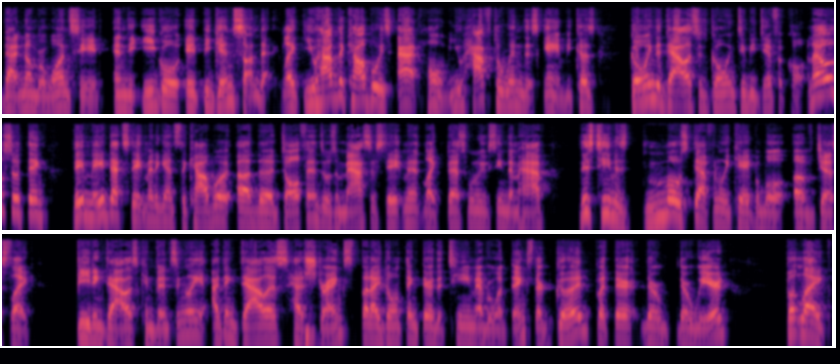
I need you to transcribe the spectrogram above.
that number one seed. And the Eagle, it begins Sunday. Like you have the Cowboys at home. You have to win this game because going to Dallas is going to be difficult. And I also think they made that statement against the Cowboy, uh, the Dolphins. It was a massive statement, like best one we've seen them have. This team is most definitely capable of just like beating Dallas convincingly. I think Dallas has strengths, but I don't think they're the team everyone thinks. They're good, but they're they're they're weird. But like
